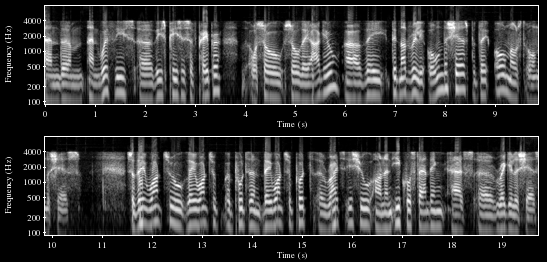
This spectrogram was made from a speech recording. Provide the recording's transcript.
And um, and with these uh, these pieces of paper, or so so they argue, uh, they did not really own the shares, but they almost own the shares. So they want to they want to uh, put an, they want to put a rights issue on an equal standing as uh, regular shares.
